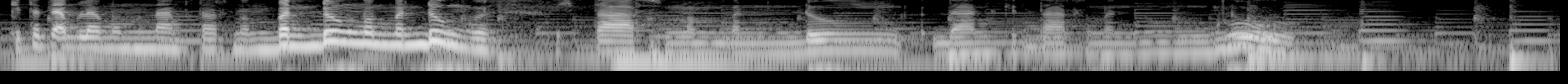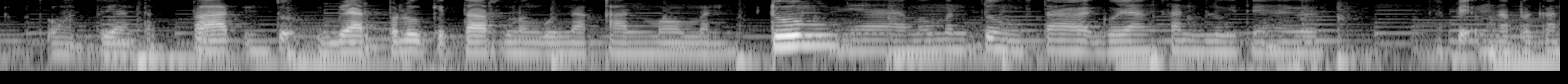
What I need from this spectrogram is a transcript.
Kita tidak boleh memendam, kita harus membendung, membendung, Gus. Kita harus membendung dan kita harus menunggu waktu yang tepat Untuk biar perlu kita harus menggunakan momentum ya momentum kita goyangkan dulu gitu ya, Gus. Sampai mendapatkan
